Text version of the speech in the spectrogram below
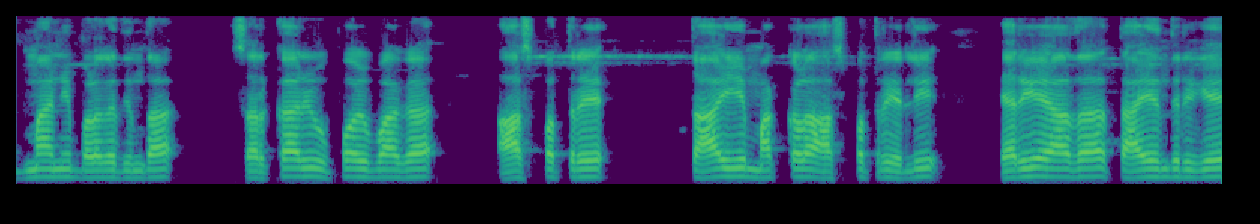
ಅಭಿಮಾನಿ ಬಳಗದಿಂದ ಸರ್ಕಾರಿ ಉಪವಿಭಾಗ ಆಸ್ಪತ್ರೆ, ತಾಯಿ ಮಕ್ಕಳ ಆಸ್ಪತ್ರೆಯಲ್ಲಿ ಹೆರಿಗೆಯಾದ ತಾಯಂದಿರಿಗೆ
